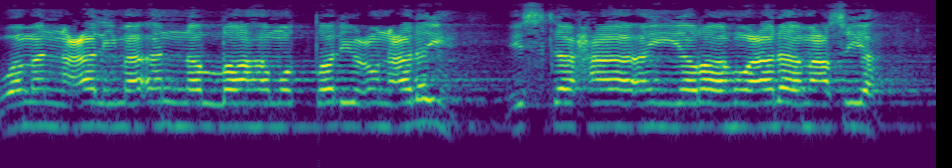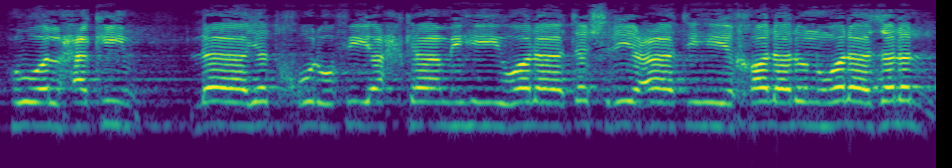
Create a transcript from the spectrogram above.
ومن علم أن الله مطلع عليه استحى أن يراه على معصية. هو الحكيم لا يدخل في أحكامه ولا تشريعاته خلل ولا زلل.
